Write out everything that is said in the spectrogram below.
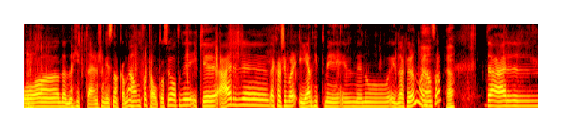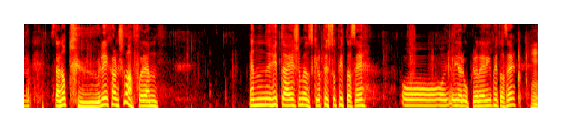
Og denne hytteeieren som vi snakka med, han fortalte oss jo at det ikke er eh, Det er kanskje bare én hytte med, med noe innlagt brønn, var det han sa? Ja. Det er Så det er naturlig, kanskje, da, for en en hytteeier som ønsker å pusse opp hytta si og, og gjøre oppgraderinger på hytta si, Mm.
